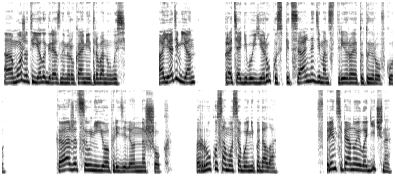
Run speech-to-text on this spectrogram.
а может, ела грязными руками и траванулась. А я Демьян. Протягиваю ей руку, специально демонстрируя татуировку. Кажется, у нее определенно шок. Руку, само собой, не подала. В принципе, оно и логично.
